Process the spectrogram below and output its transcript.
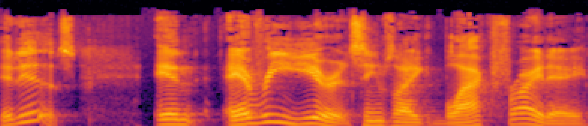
It is. And every year it seems like Black Friday,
